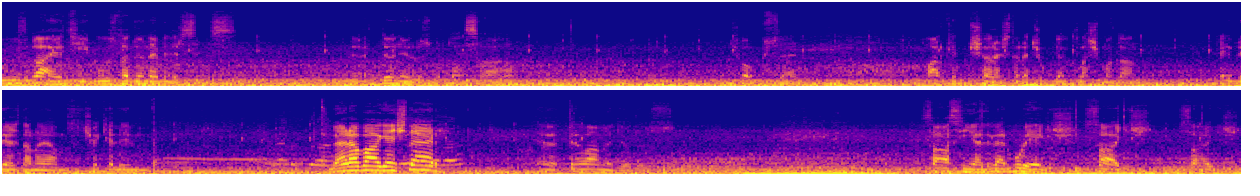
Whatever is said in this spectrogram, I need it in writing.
Bu hız gayet iyi. Bu hızla dönebilirsiniz. Evet dönüyoruz buradan sağa. Çok güzel. Park etmiş araçlara çok yaklaşmadan debriyajdan ayağımızı çekelim. Merhaba gençler. Evet devam ediyoruz. Sağ sinyali ver buraya gir. Sağa gir. Sağa gir.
